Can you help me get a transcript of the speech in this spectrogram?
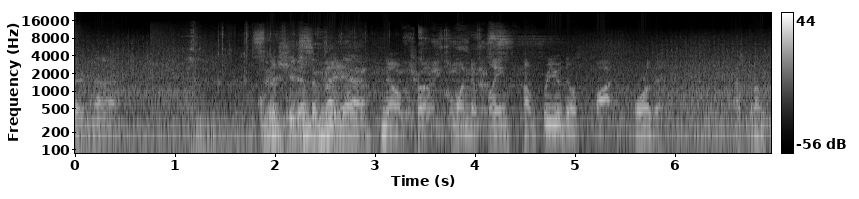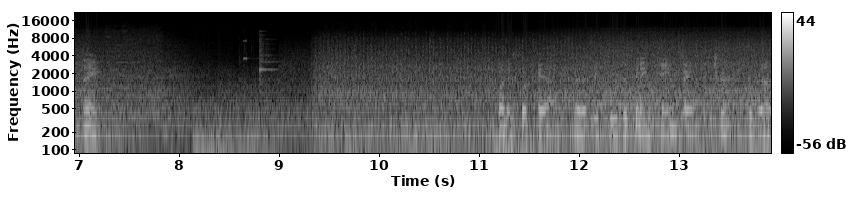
They're not. I'm gonna shoot at them right now. No, trust. When the planes come for you, they'll spot for them. That's what I'm saying. But it's okay. I think we're just getting game bang the church for the.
